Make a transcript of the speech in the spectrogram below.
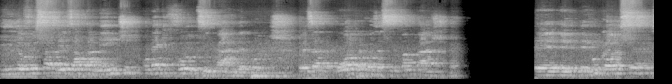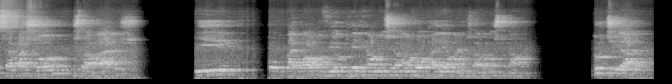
E eu fui saber exatamente como é que foi o desencarne depois. Coisa, outra coisa assim fantástica. É, Ele teve um câncer, se afastou dos trabalhos e o pai Paulo viu que ele realmente já não voltaria mais, estava no hospital. No dia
